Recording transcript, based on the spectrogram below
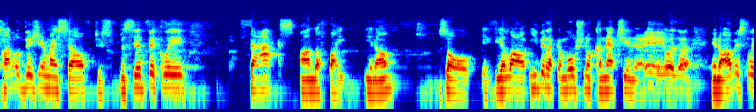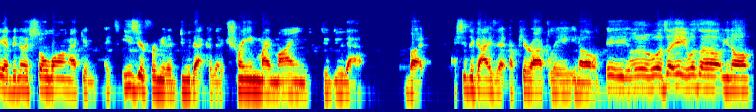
tunnel vision myself to specifically facts on the fight. You know, so if you allow even like emotional connection, hey, what's you know, obviously I've been doing so long, I can. It's easier for me to do that because I trained my mind to do that. But I see the guys that are periodically, you know, hey, what's up, hey, what's up, you know,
